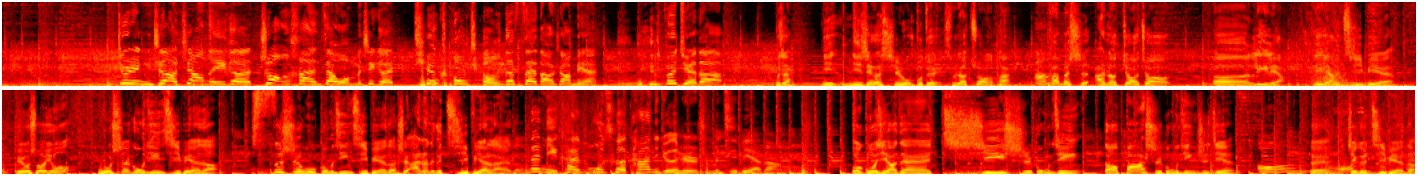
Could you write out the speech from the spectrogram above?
就是你知道这样的一个壮汉，在我们这个天空城的赛道上面，你不觉得不是你，你这个形容不对。什么叫壮汉？啊他们是按照叫叫呃力量力量级别，比如说有五十公斤级别的，四十五公斤级别的，是按照那个级别来的。那你看目测他，你觉得是什么级别的？我估计要在七十公斤到八十公斤之间，哦，对这个级别的。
